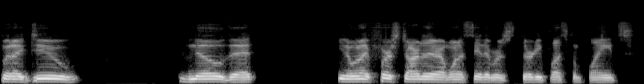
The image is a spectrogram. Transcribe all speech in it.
but I do know that you know when I first started there, I want to say there was 30 plus complaints.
